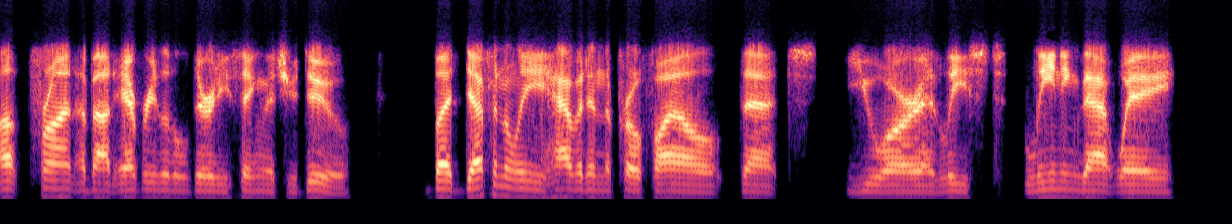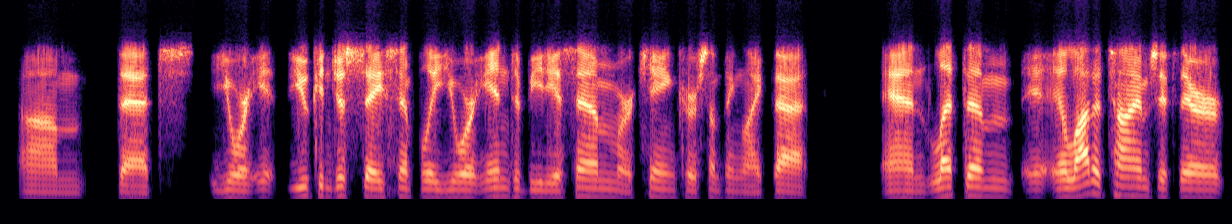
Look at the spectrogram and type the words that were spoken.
upfront about every little dirty thing that you do but definitely have it in the profile that you are at least leaning that way. Um, that you're i- you can just say simply you are into BDSM or kink or something like that, and let them. a- lot of times, if they're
